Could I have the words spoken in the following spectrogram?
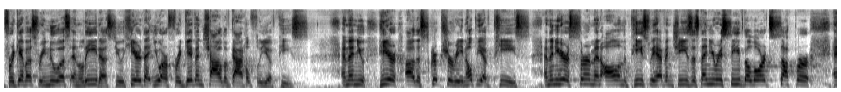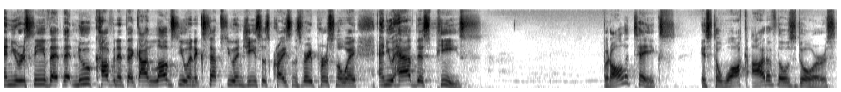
forgive us, renew us, and lead us, you hear that you are a forgiven child of God. Hopefully, you have peace. And then you hear uh, the scripture reading, hope you have peace. And then you hear a sermon all on the peace we have in Jesus. Then you receive the Lord's Supper and you receive that, that new covenant that God loves you and accepts you in Jesus Christ in this very personal way. And you have this peace. But all it takes is to walk out of those doors,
